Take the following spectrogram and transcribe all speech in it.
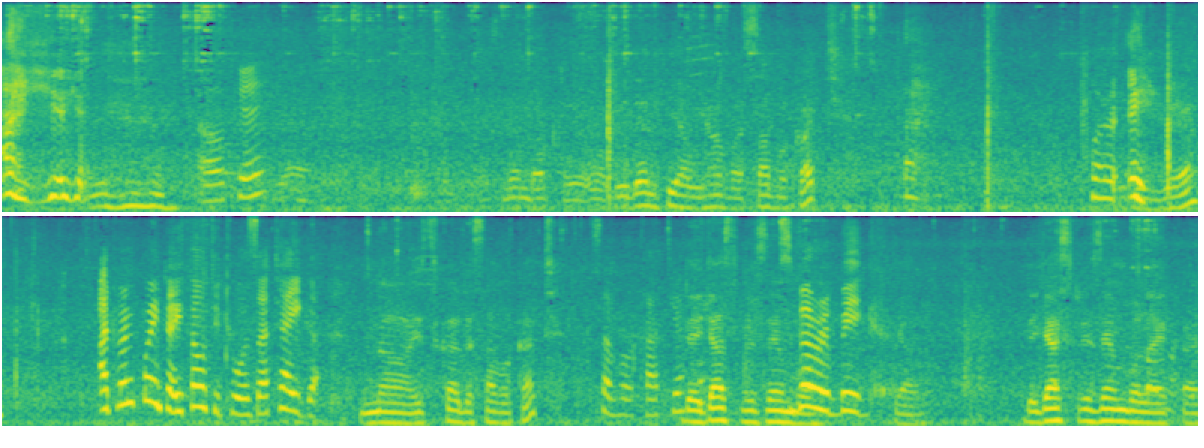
I hear you. Okay. It's named after your. Then here we have a cat. Where? Eh, There. At one point I thought it was a tiger. No, it's called the serval cat. Serval cat, yeah. They just resemble. It's very big. Yeah. They just resemble like a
